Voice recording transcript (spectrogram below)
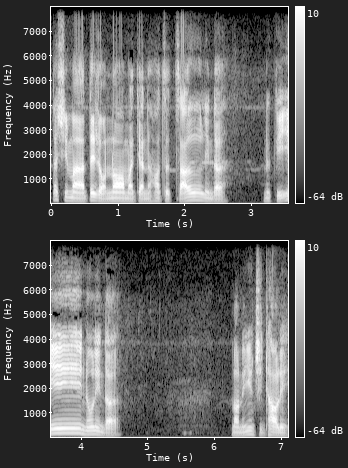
Tất nhiên mà tới rồi nó mà chẳng họ giật giở lên đó nó ký nó lên đó là nó những chỉ thầu đi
